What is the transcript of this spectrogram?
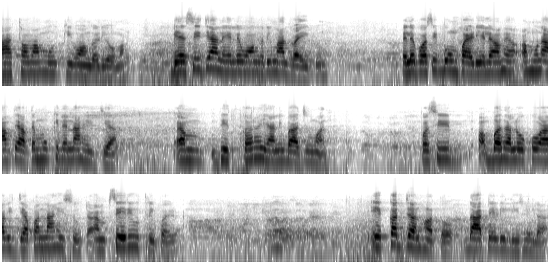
હાથોમાં મૂકી વોંગડીઓમાં. બેસી ગયા ને એટલે વોંગડીમાં જ વાઈ ગયું. એટલે પછી બૂમ પાડી, એટલે અમે અમુને આવતે આવતે મૂકીને નાહી ગયા એમ ભીત કરૈયાની બાજુમાં જ. પછી બધા લોકો આવી ગયા પણ નાહી છૂટા આમ શેરી ઉતરી પડ્યા. એક જ જણ હતો, દાંતેડી લીધેલા.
